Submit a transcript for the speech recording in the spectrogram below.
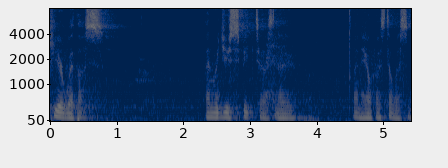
here with us. And would you speak to us now and help us to listen?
